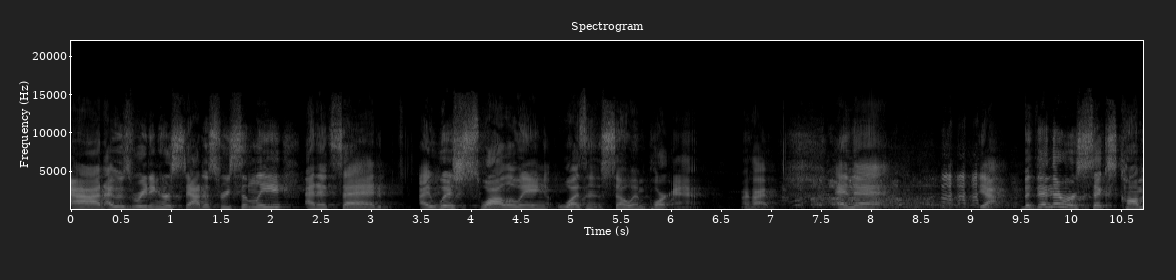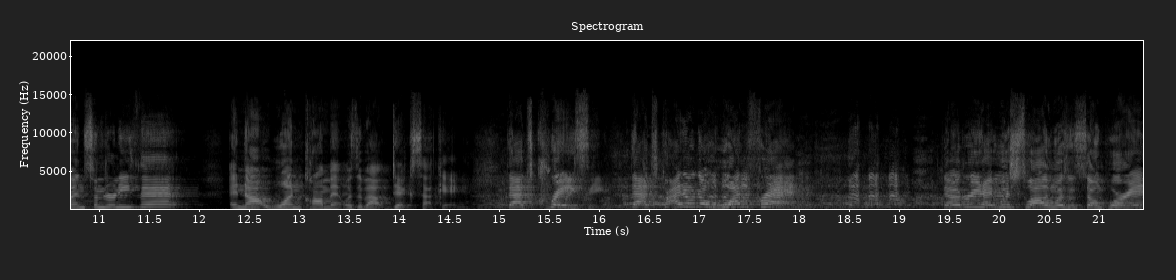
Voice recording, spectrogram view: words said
And I was reading her status recently, and it said, I wish swallowing wasn't so important. Okay. And then, yeah. But then there were six comments underneath it, and not one comment was about dick sucking. That's crazy. That's cra- I don't know one friend that would read, I wish swallowing wasn't so important,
